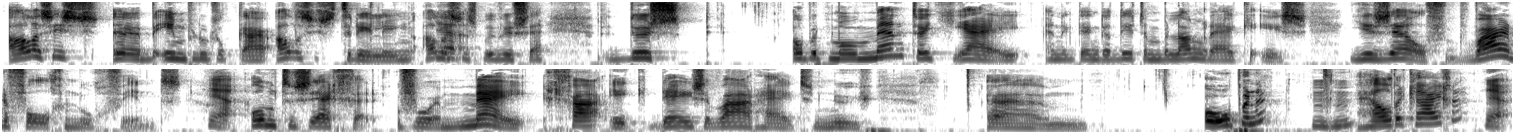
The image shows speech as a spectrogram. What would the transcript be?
alles is eh beïnvloedt elkaar, alles is trilling, alles Ja. is bewustzijn. Dus op het moment dat jij, en ik denk dat dit een belangrijke is, jezelf waardevol genoeg vindt ja, om te zeggen: voor mij ga ik deze waarheid nu ehm, openen, Mhm. helder krijgen. ja,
